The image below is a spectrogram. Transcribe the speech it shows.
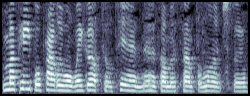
My people probably won't wake up till 10, then it's almost time for lunch, so...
